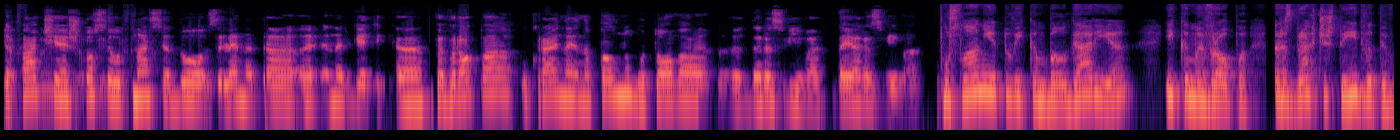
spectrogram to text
Така че, що се отнася до зелената е, енергетика в Европа, Украина е напълно готова е, да развива, да я развива. Посланието ви към България и към Европа. Разбрах, че ще идвате в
